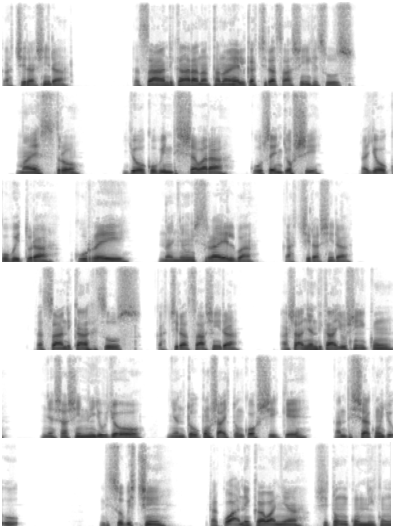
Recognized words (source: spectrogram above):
―kachi ra xi'in ra. Ra saa ndika'an ra Natanael, kachi ra saa xi'in Jesús: ―Maestro, yo'o kuvi ndixa va ra kuu Se'e Ndioxi, ra yo'o kuvi tu ra kuu rey na ñuu Axá ña ntika'ayu xi'ikun ña xaxiniyu yo'o ñandu'ukun xa'a ijtun koxike kantixakun yu'u. Ndisu bichin rakuanikava ña ni kunikun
